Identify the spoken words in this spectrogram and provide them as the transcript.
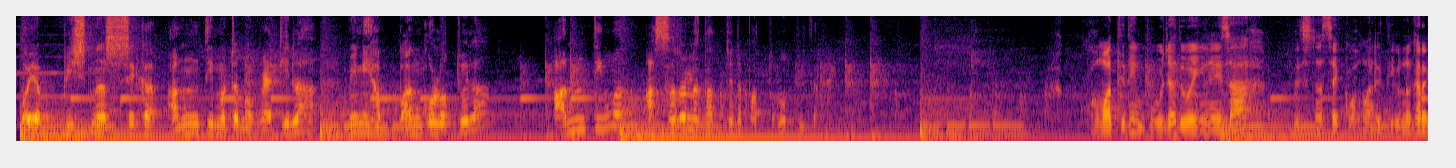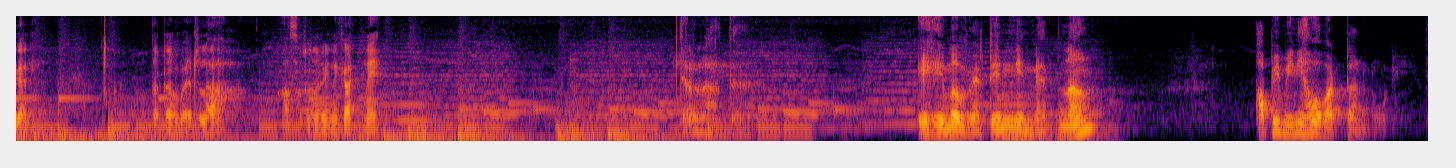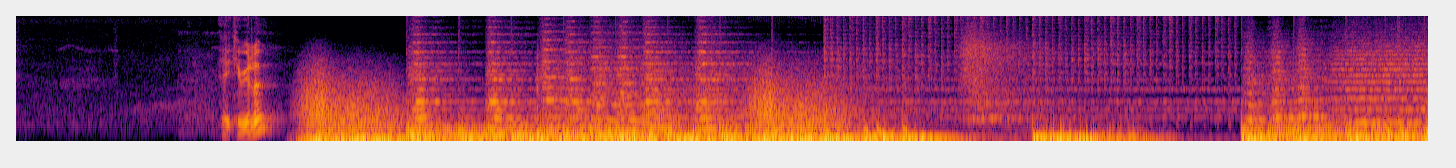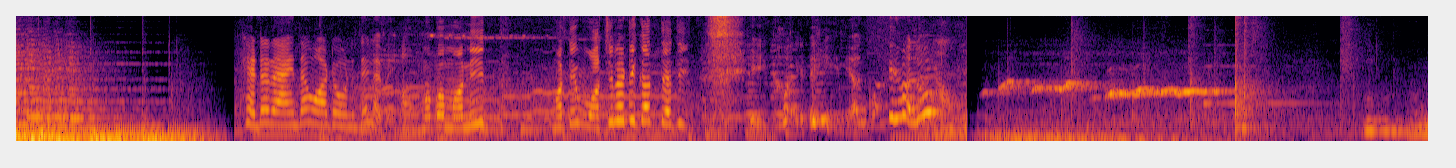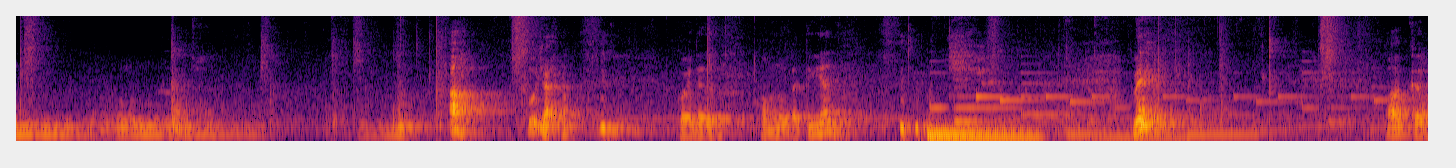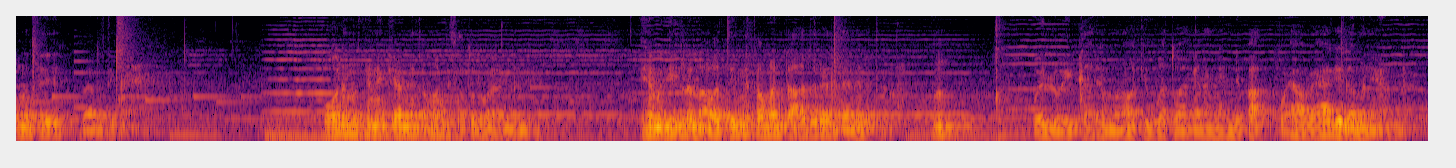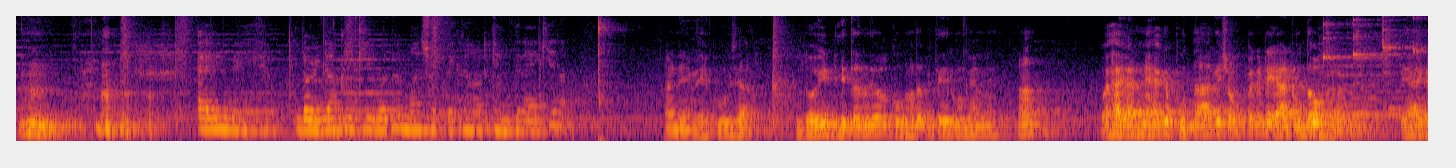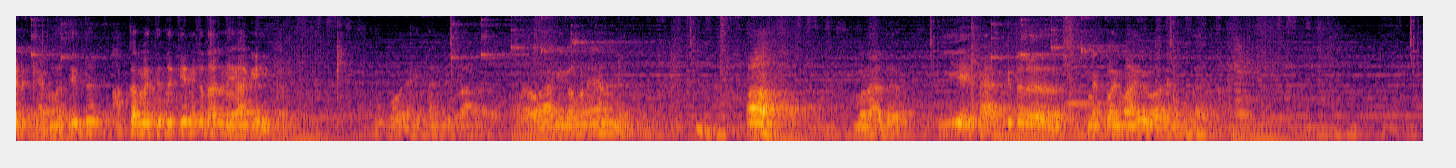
ඔය බිස්නස් එක අන්තිමටම වැටිලා මිනිහ බංකොලොත් වෙලා අන්තිම අසරණ තත්ත්වයට පත්වරුත් විතරයි. කොහොමත් ඉතින් පූජදුව ඉන නිසා බිස්නස් එක් කොහොමරි දියුණු කරගනි. හොතට වැටලා අසරණ වෙන එකක් නේ. ජනනාත එහෙම වැටෙන්නේ නැත්නම් අපි මිනිහව වට්ටන්න ඕනේ. ඒ කිවිල? හෙට රෑයිදම් වාට ඕන දේ ලැබේ. අම්මපා මනීත් මට වචන ටිකත් ඇති. ඒක හරියට හීනයක් වගේ හලෝ. Mm-hmm. පූජා කොයිද කොමනු පැත්ති කියන්න මේ ආ කරන දේ වැරදි නෑ ඕනම කෙනෙක් කියන්නේ තමන්ගේ සතුට හොයාගෙන එහෙම ගිහිල්ලා නවතින්නේ තමන්ට ආදරයක් දැනෙන තැන හ්ම්. ඔය ලොයි කාරේ මොනවා කිව්වත් ඔයා ගණන් ගන්න එපා ඔයා ඔයාගේ ගමන යන්න හ්ම්. ඇයි මේ ලොයිඩංකල් කිව්වද මං ෂොප් එකට යනවට කැමති නෑ කියලා අනේ මේ පූජා. ලොයිඩ් හිතන් දේවල් කොහොමද අපි තේරුම් ගන්නේ? ආ? ඔයා යන්නේ එයාගේ පුතාගේ ෂොප් එකට එයාට උදව් කරන්න. එයා ඒකට කැමතිද අකමැතිද කියන එක දන්නේ එයාගේ හිත. ඒක ඔයා හිතන්න එපා. ඔයා ඔයාගේ ගමන යන්න. ආ මොනවාද ඊයේ පැයක් විතර මේ කොයි මා ඒවා ගැන කතා කරා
